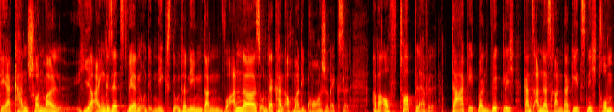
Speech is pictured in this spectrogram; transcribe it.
der kann schon mal hier eingesetzt werden und im nächsten Unternehmen dann woanders und der kann auch mal die Branche wechseln. Aber auf Top-Level, da geht man wirklich ganz anders ran. Da geht's nicht drum,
